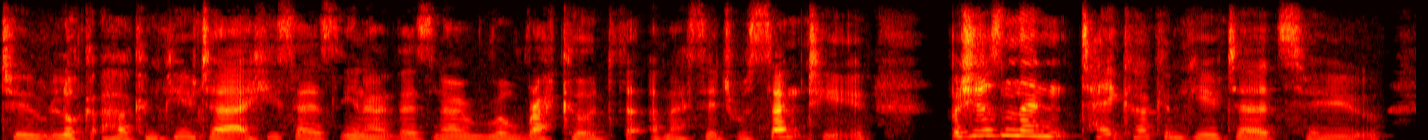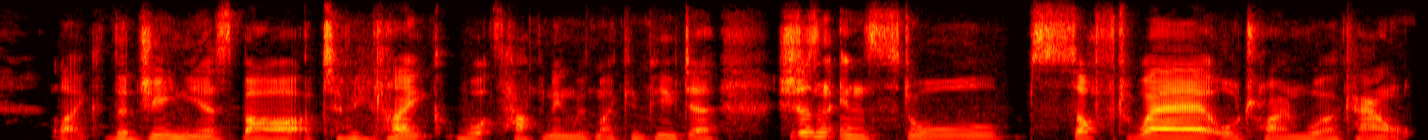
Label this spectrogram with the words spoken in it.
to look at her computer, he says, you know, there's no real record that a message was sent to you. But she doesn't then take her computer to like the genius bar to be like what's happening with my computer she doesn't install software or try and work out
